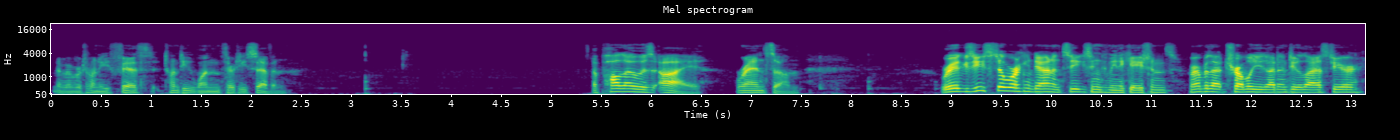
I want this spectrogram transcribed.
November 25th, 2137. Apollo is I, Ransom. Riggs, you still working down in Seegson Communications? Remember that trouble you got into last year?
